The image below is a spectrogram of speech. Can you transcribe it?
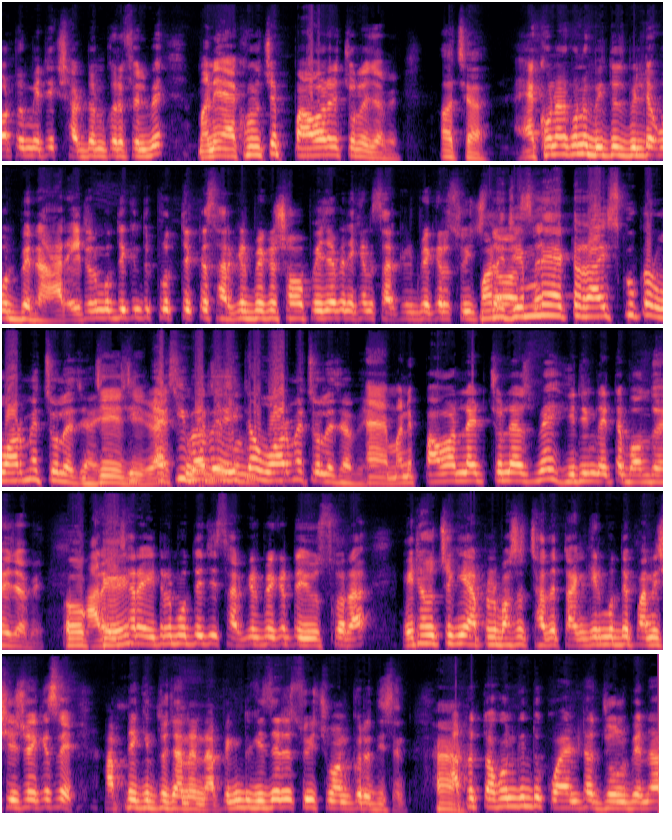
অটোমেটিক শাটডাউন করে ফেলবে। মানে এখন হচ্ছে পাওয়ারে চলে যাবে। আচ্ছা। এখন আর কোনো বিদ্যুৎ বিলটা উঠবে না। আর এটার মধ্যে কিন্তু প্রত্যেকটা সার্কিট ব্রেকার সহ পেয়ে যাবেন। এখানে সার্কিট ব্রেকার সুইচ মানে যেমনি একটা রাইস কুকার ওয়ার্মে চলে যায় জি, জি, rice একইভাবে এটা ওয়ার্মে চলে যাবে। হ্যাঁ মানে পাওয়ার লাইট চলে আসবে হিটিং লাইটটা বন্ধ হয়ে যাবে। আর এছাড়া এটার মধ্যে যে সার্কিট ব্রেকারটা ইউজ করা এটা হচ্ছে কি আপনার বাসার ছাদের ট্যাঙ্কির মধ্যে পানি শেষ হয়ে গেছে আপনি কিন্তু জানেন না আপনি কিন্তু গিজারের সুইচ অন করে দিয়েছেন হ্যাঁ। আপনার তখন কিন্তু কয়েলটা জ্বলবে না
